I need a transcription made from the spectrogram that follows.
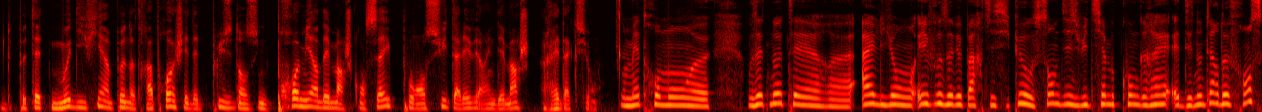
de peut-être modifier un peu notre approche et d'être plus dans une première démarche conseil pour ensuite aller vers une démarche rédaction. Maître Aumont, euh, vous êtes notaire euh, à Lyon et vous avez participé au 118e congrès des notaires de France.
